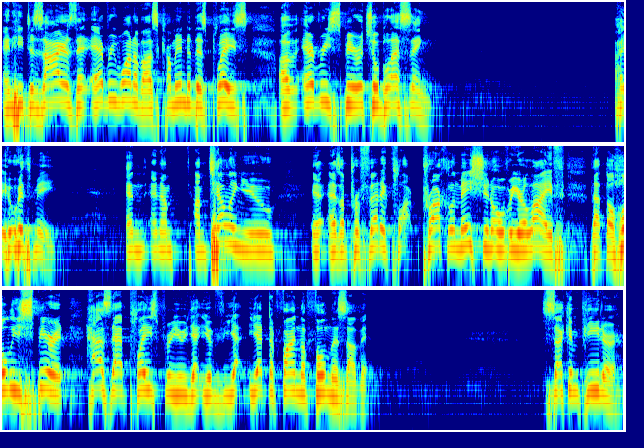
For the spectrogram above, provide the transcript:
And he desires that every one of us come into this place of every spiritual blessing. Are you with me? And and I'm I'm telling you as a prophetic proclamation over your life that the Holy Spirit has that place for you, yet you've yet, yet to find the fullness of it. Second Peter,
